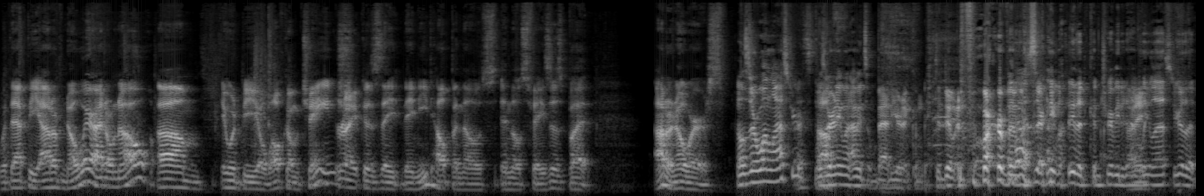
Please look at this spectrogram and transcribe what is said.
would that be out of nowhere? I don't know. Um, it would be a welcome change, Right. Because they they need help in those in those phases, but out of nowhere is Was there one last year? Was there anyone? I mean, it's a bad year to, com- to do it for, but was there anybody that contributed heavily last year that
